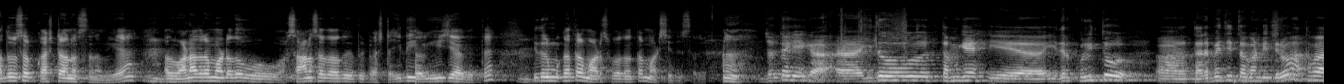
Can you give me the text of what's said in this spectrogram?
ಅದು ಸ್ವಲ್ಪ ಕಷ್ಟ ಅನ್ನಿಸ್ತದೆ ನಮಗೆ. ಅದು ಒಣದ್ರ ಮಾಡೋದು ಸಾಣಿಸೋದು ಅದು ಇದು ಕಷ್ಟ. ಇದು ಈಜಿ ಆಗುತ್ತೆ. ಇದ್ರ ಮುಖಾಂತರ ಮಾಡಿಸ್ಬೋದು ಅಂತ ಮಾಡಿಸಿದ್ವಿ ಸರ್. ಜೊತೆಗೆ ಈಗ ಇದು ತಮಗೆ ಇದ್ರ ಕುರಿತು ತರಬೇತಿ ತಗೊಂಡಿದ್ರು ಅಥವಾ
